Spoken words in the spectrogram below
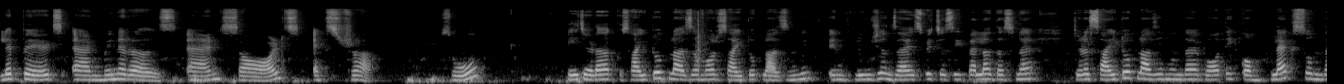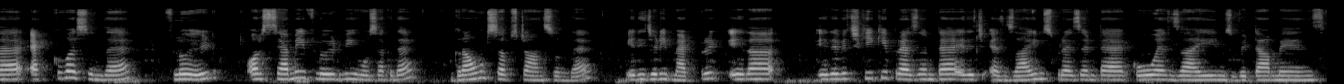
lipids and minerals and salts extra. So ਇਹ ਜਿਹੜਾ ਸਾਈਟੋਪਲਾਜ਼ਮ ਔਰ ਸਾਈਟੋਪਲਾਜ਼ਮਿਕ ਇਨਕਲੂਜਨਸ ਹੈ ਇਸ ਵਿੱਚ ਅਸੀਂ ਪਹਿਲਾਂ ਦੱਸਣਾ ਹੈ, ਜਿਹੜਾ ਸਾਈਟੋਪਲਾਜ਼ਮ ਹੁੰਦਾ ਹੈ, ਬਹੁਤ ਹੀ ਕੰਪਲੈਕਸ ਹੁੰਦਾ ਹੈ ਐਕਵਸ ਹੁੰਦਾ ਹੈ ਫਲੂਇਡ ਔਰ ਸੈਮੀ ਫਲੂਇਡ ਵੀ ਹੋ ਸਕਦਾ ਹੈ ਗਰਾਊਂਡ ਸਬਸਟੈਂਸ ਹੁੰਦਾ ਹੈ। ਇਹਦੀ ਜਿਹੜੀ ਮੈਟ੍ਰਿਕ ਇਹਦਾ, ਇਹਦੇ ਵਿੱਚ ਕੀ ਕੀ ਪ੍ਰੈਜ਼ੈਂਟ ਹੈ? ਇਹਦੇ ਵਿੱਚ ਐਂਜ਼ਾਈਮਸ ਪ੍ਰੈਜ਼ੈਂਟ ਹੈ ਕੋਐਂਜ਼ਾਈਮਸ ਵਿਟਾਮਿਨਸ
